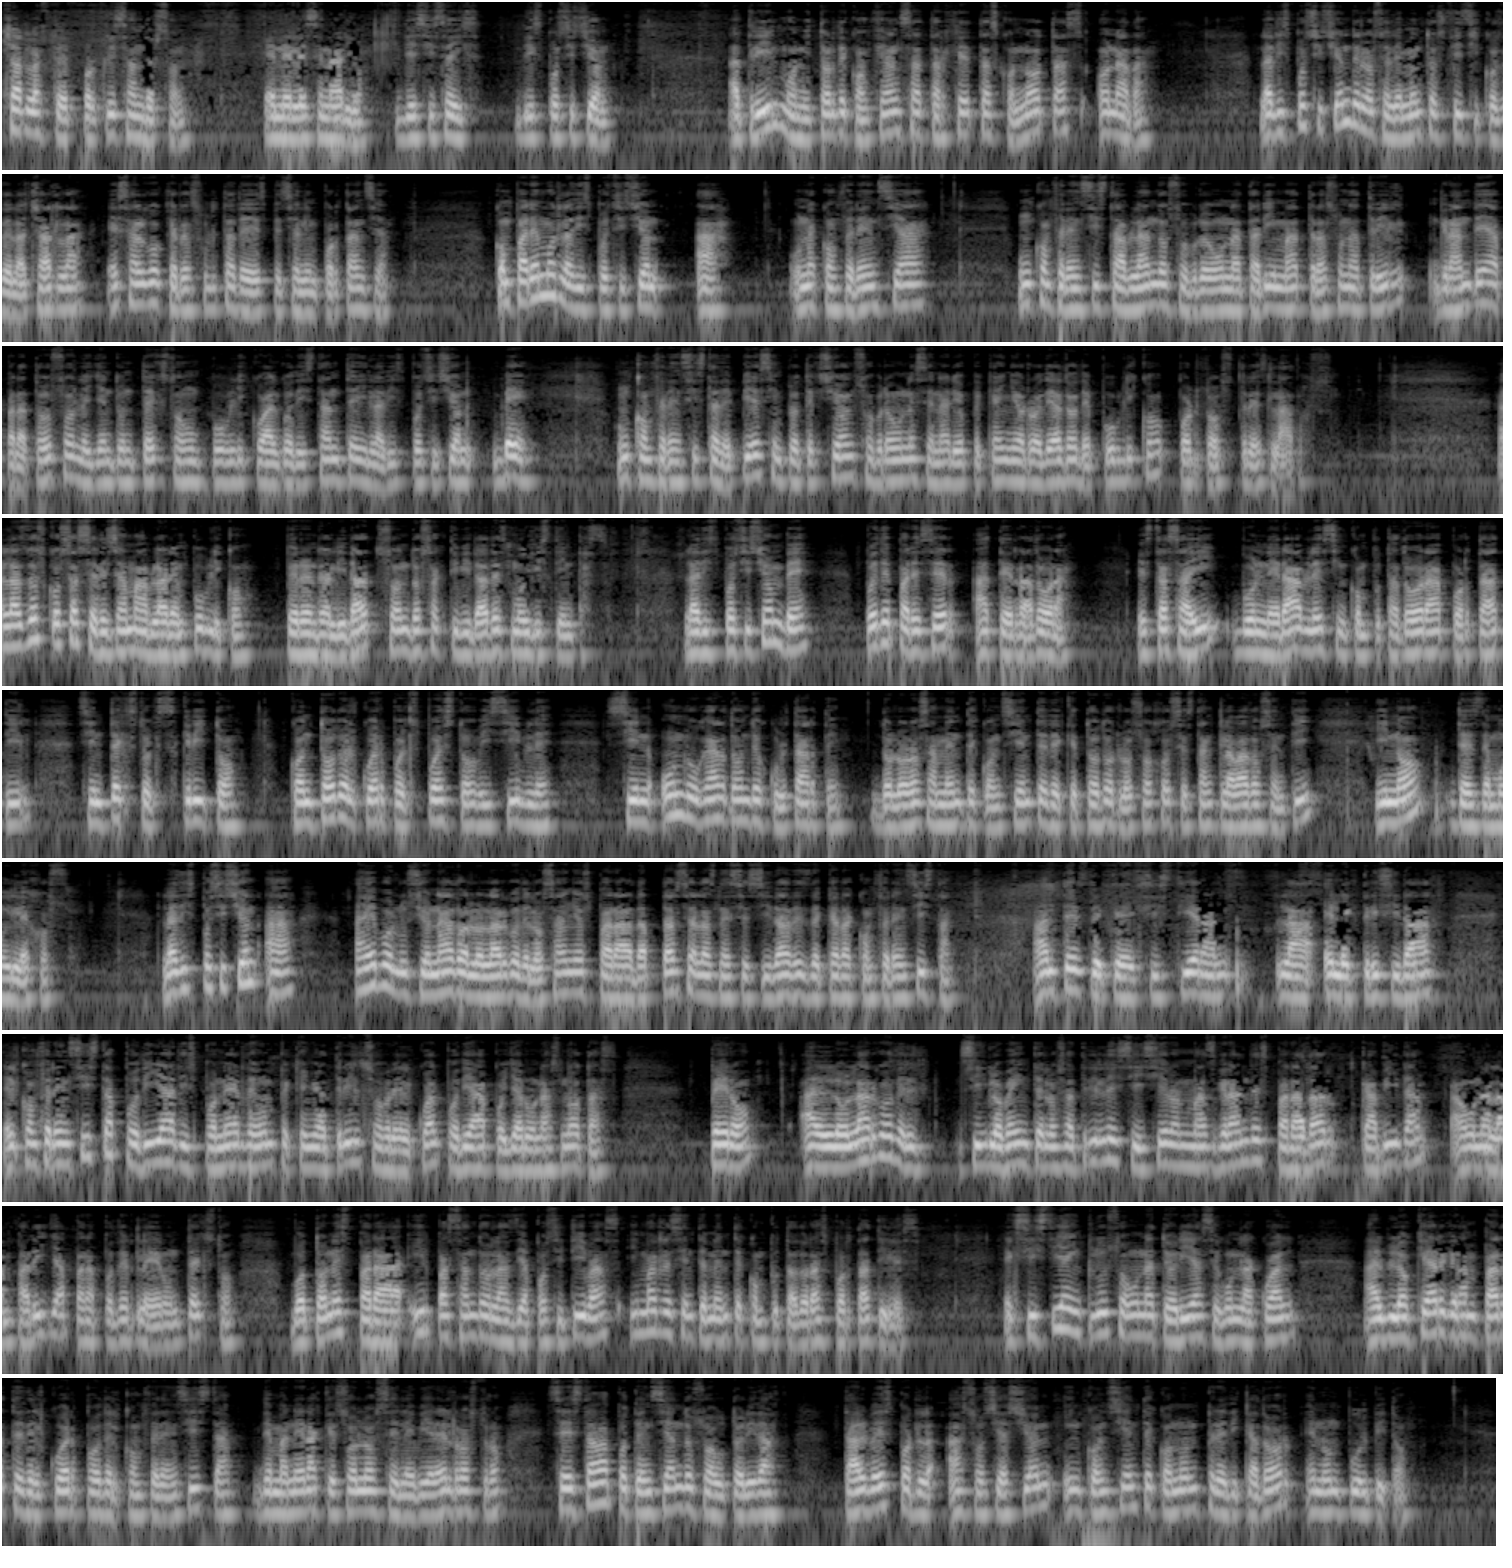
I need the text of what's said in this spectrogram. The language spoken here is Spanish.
Charlas TED por Chris Anderson. En el escenario. 16. Disposición. Atril, monitor de confianza, tarjetas con notas o nada. La disposición de los elementos físicos de la charla es algo que resulta de especial importancia. Comparemos la disposición A, una conferencia, un conferencista hablando sobre una tarima tras un atril grande, aparatoso, leyendo un texto a un público algo distante, y la disposición B, un conferencista de pie sin protección sobre un escenario pequeño rodeado de público por los tres lados. A las dos cosas se les llama hablar en público, pero en realidad son dos actividades muy distintas. La disposición B puede parecer aterradora. Estás ahí, vulnerable, sin computadora, portátil, sin texto escrito, con todo el cuerpo expuesto, visible, sin un lugar donde ocultarte, dolorosamente consciente de que todos los ojos están clavados en ti y no desde muy lejos. La disposición A ha evolucionado a lo largo de los años para adaptarse a las necesidades de cada conferencista. Antes de que existieran la electricidad, el conferencista podía disponer de un pequeño atril sobre el cual podía apoyar unas notas, pero a lo largo del siglo XX los atriles se hicieron más grandes para dar cabida a una lamparilla para poder leer un texto, botones para ir pasando las diapositivas y más recientemente computadoras portátiles. Existía incluso una teoría según la cual, al bloquear gran parte del cuerpo del conferencista, de manera que solo se le viera el rostro, se estaba potenciando su autoridad, tal vez por la asociación inconsciente con un predicador en un púlpito.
